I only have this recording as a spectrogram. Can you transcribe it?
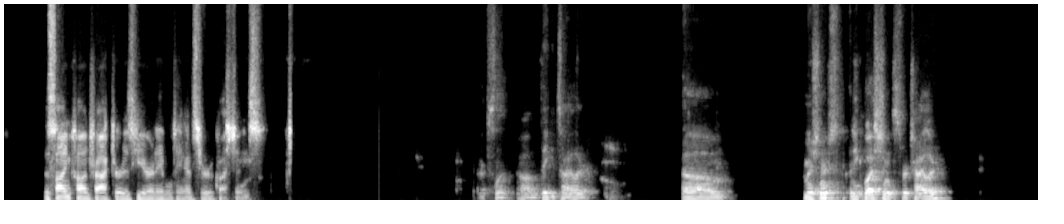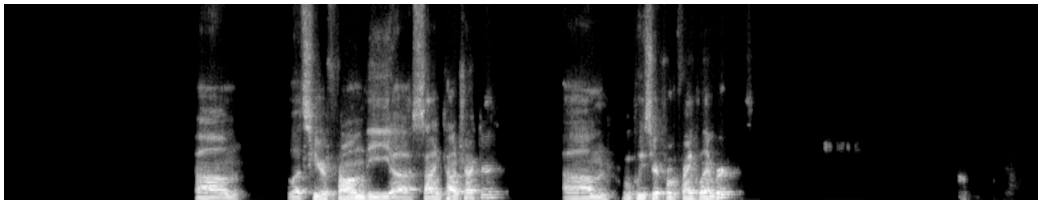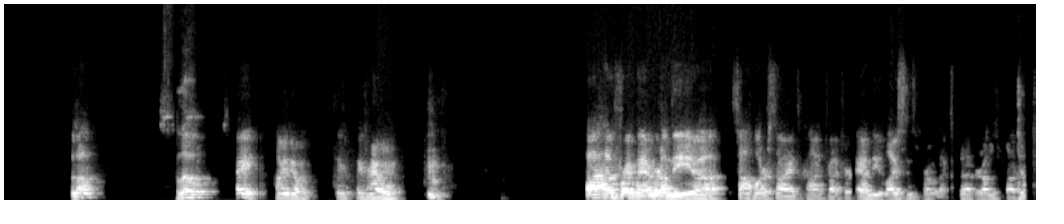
The sign contractor is here and able to answer your questions. Excellent. Um, thank you, Tyler. Um, commissioners, any questions for Tyler? Um, let's hear from the uh, sign contractor. Um, can we please hear from Frank Lambert? Hello? Hello? Hey, how are you doing? Thanks for having me. Uh, I'm Frank Lambert. I'm the uh, South Water Signs contractor and the licensed permit expediter on this project.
